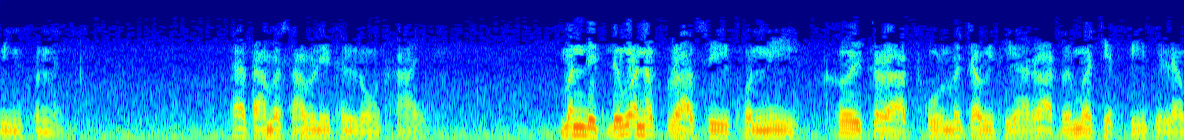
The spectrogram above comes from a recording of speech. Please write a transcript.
วินคนหนึ่ง ถ้าตามภาษาบาลีท่านลงท้าย บัณฑิตหรือว่านักปราชญ์สี่คนนี้ เคยกราบทูลพระเจ้าวิเทหราชไว้เมื่อเจ็ดปีที่แล้ว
